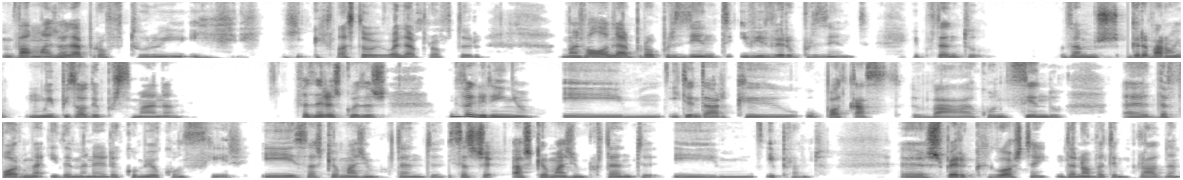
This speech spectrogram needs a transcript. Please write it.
vale mais olhar para o futuro e, e, e lá estou eu olhar para o futuro. Mais vale olhar para o presente e viver o presente. E portanto, vamos gravar um, um episódio por semana, fazer as coisas devagarinho e, e tentar que o podcast vá acontecendo uh, da forma e da maneira como eu conseguir. E isso acho que é o mais importante. Isso acho, acho que é o mais importante e, e pronto. Uh, espero que gostem da nova temporada.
